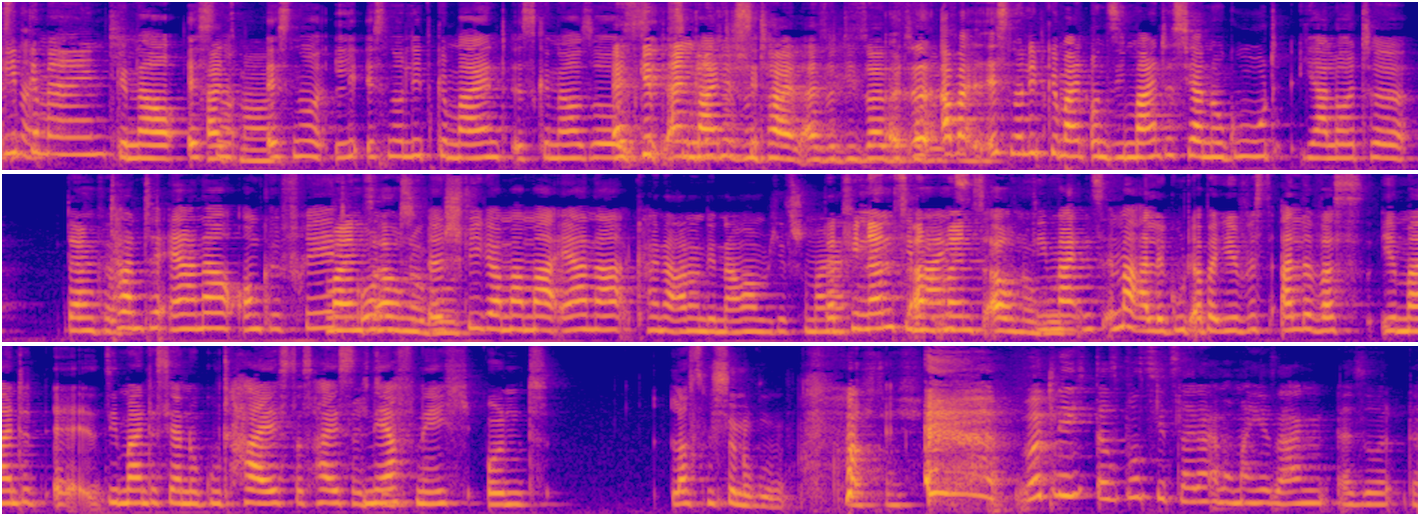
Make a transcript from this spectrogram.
Lieb nur- gemeint. Genau, ist, Halt's nur, ist, nur, ist nur lieb gemeint, ist genauso. Es gibt einen griechischen es- Teil, also die soll bitte. Äh, Aber ruhig sein. ist nur lieb gemeint und sie meint es ja nur gut. Ja, Leute, Danke. Tante Erna, Onkel Fred Meint's und äh. Schwiegermama Erna, keine Ahnung, den Namen habe ich jetzt schon mal. Das Finanzamt Die meint's- meint's auch nur Die gut. meinten es immer alle gut, aber ihr wisst alle, was ihr meintet. Äh, sie meint es ja nur gut heißt. Das heißt, Richtig. nerv nicht und lass mich in Ruhe. Richtig. wirklich, das muss ich jetzt leider einfach mal hier sagen. Also, da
